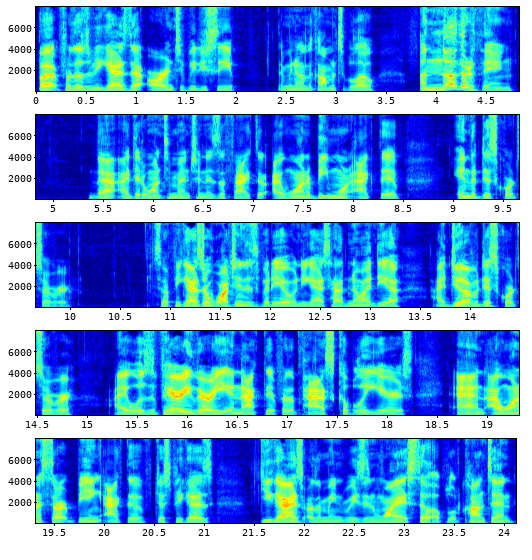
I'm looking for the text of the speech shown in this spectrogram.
But for those of you guys that are into VGC, let me know in the comments below. Another thing that I did want to mention is the fact that I want to be more active in the Discord server. So if you guys are watching this video and you guys had no idea, I do have a Discord server. I was very, very inactive for the past couple of years, and I want to start being active just because you guys are the main reason why I still upload content.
